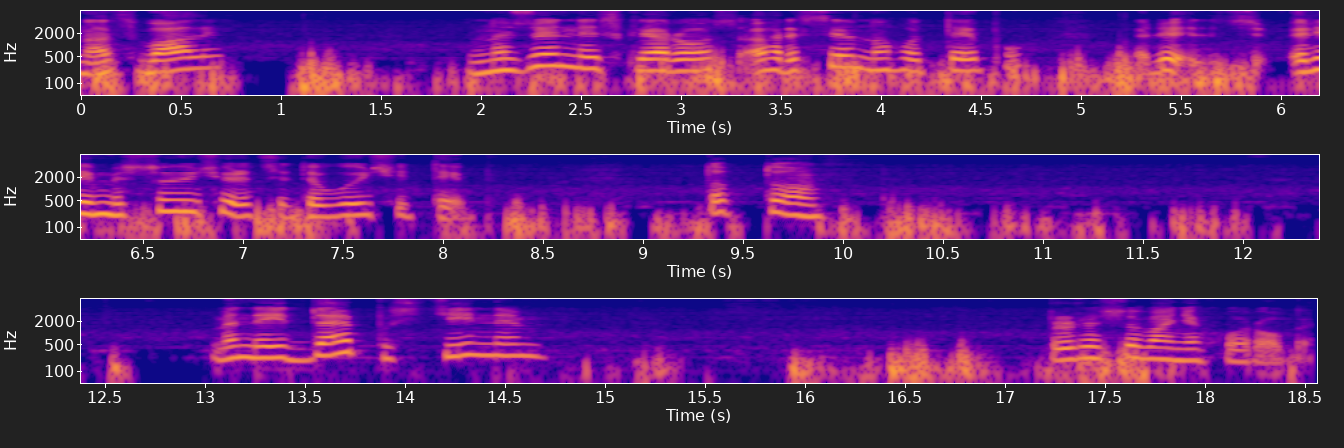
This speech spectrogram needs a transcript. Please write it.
назвали. Множинний склероз агресивного типу, ремісуючий рецидивуючий тип. Тобто в мене йде постійне прогресування хвороби.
